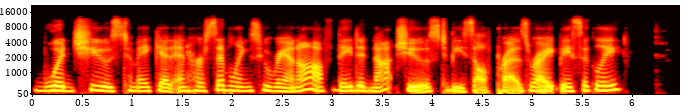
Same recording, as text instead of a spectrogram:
would choose to make it. And her siblings who ran off, they did not choose to be self pres, right? Basically.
